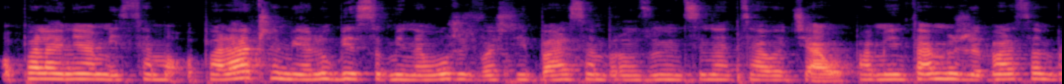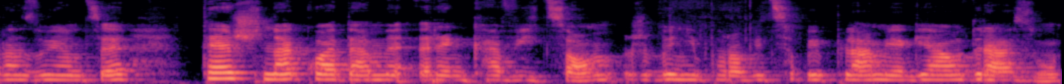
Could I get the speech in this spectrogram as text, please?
opalaniami samoopalaczem. Ja lubię sobie nałożyć właśnie balsam brązujący na całe ciało. Pamiętamy, że balsam brązujący też nakładamy rękawicą, żeby nie porobić sobie plam jak ja od razu.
